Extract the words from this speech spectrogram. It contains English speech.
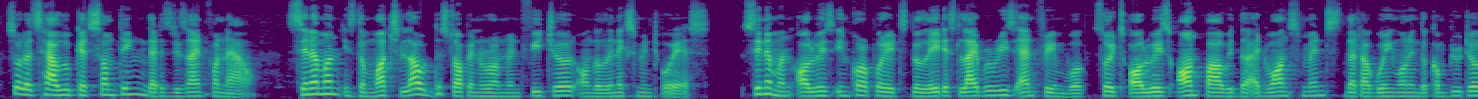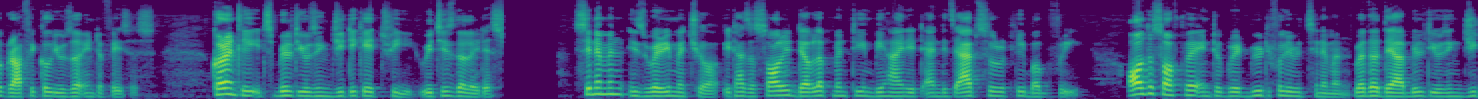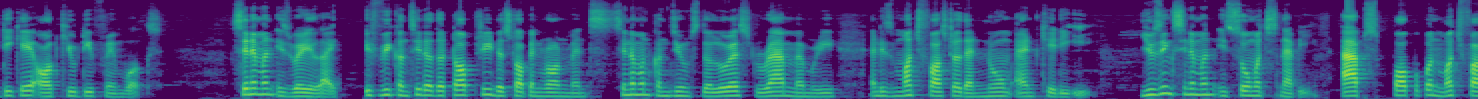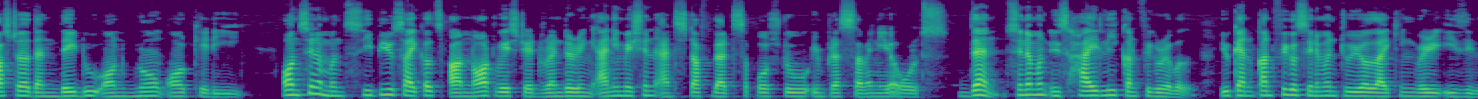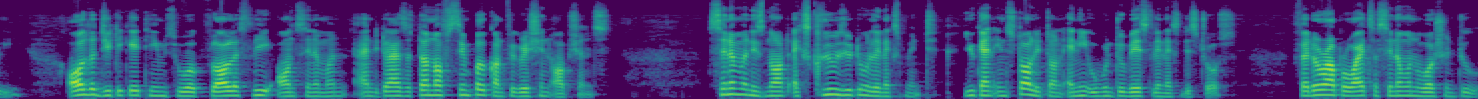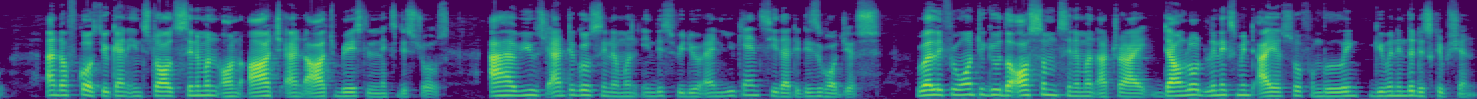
So let's have a look at something that is designed for now. Cinnamon is the much loved desktop environment featured on the Linux Mint OS. Cinnamon always incorporates the latest libraries and frameworks, so it's always on par with the advancements that are going on in the computer graphical user interfaces. Currently, it's built using GTK 3, which is the latest. Cinnamon is very mature, it has a solid development team behind it and is absolutely bug free. All the software integrate beautifully with Cinnamon, whether they are built using GTK or Qt frameworks. Cinnamon is very light. If we consider the top 3 desktop environments, Cinnamon consumes the lowest RAM memory and is much faster than GNOME and KDE. Using Cinnamon is so much snappy. Apps pop open much faster than they do on GNOME or KDE. On Cinnamon, CPU cycles are not wasted rendering animation and stuff that's supposed to impress 7 year olds. Then, Cinnamon is highly configurable. You can configure Cinnamon to your liking very easily. All the GTK themes work flawlessly on Cinnamon and it has a ton of simple configuration options. Cinnamon is not exclusive to Linux Mint. You can install it on any Ubuntu based Linux distros. Fedora provides a Cinnamon version too. And of course you can install Cinnamon on Arch and Arch based Linux distros. I have used Antergos Cinnamon in this video and you can see that it is gorgeous. Well, if you want to give the awesome Cinnamon a try, download Linux Mint ISO from the link given in the description.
